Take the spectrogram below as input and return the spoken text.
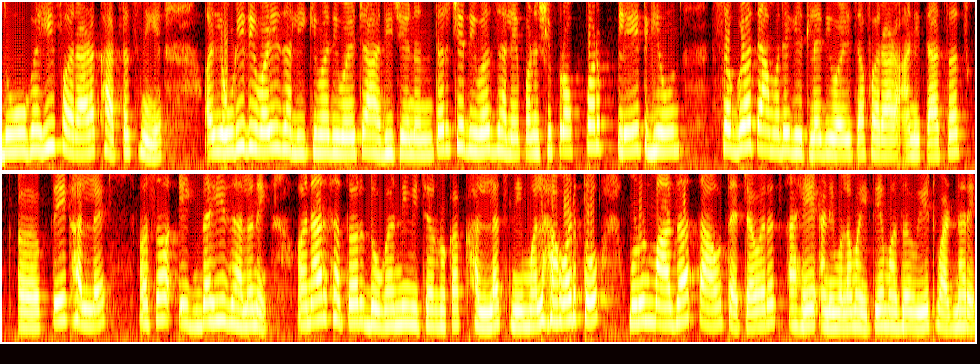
दोघंही फराळ खातच नाही आहे एवढी दिवाळी झाली किंवा दिवाळीच्या आधीचे नंतरचे दिवस झाले पण अशी प्रॉपर प्लेट घेऊन सगळं त्यामध्ये घेतलं आहे दिवाळीचा फराळ आणि त्याचंच ते खाल्लं आहे असं एकदाही झालं नाही. अनारसा तर दोघांनी विचारू नका खाल्लाच नाही. मला आवडतो म्हणून माझा ताव त्याच्यावरच आहे आणि मला माहिती आहे माझं वेट वाढणार आहे.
